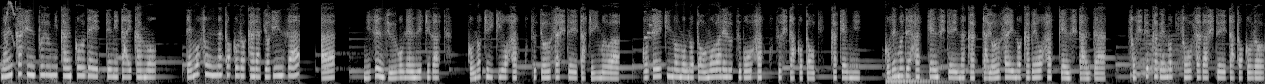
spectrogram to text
なんかシンプルに観光で行ってみたいかも。でもそんなところから巨人が？ああ。2015年1月、この地域を発掘調査していたチームは、5世紀のものと思われる壺を発掘したことをきっかけに、これまで発見していなかった要塞の壁を発見したんだ。そして壁の基礎を探していたところ、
